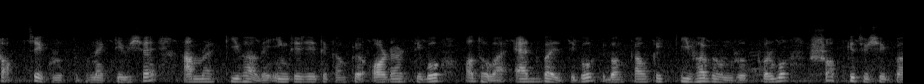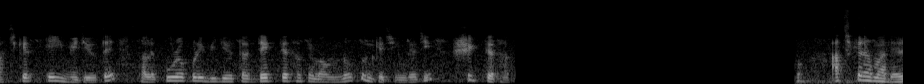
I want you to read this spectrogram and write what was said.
সবচেয়ে গুরুত্বপূর্ণ একটি বিষয়। আমরা কীভাবে ইংরেজিতে কাউকে অর্ডার দিব অথবা অ্যাডভাইস দিব এবং কাউকে কীভাবে অনুরোধ করব সব কিছু শিখব আজকের এই ভিডিওতে। তাহলে পুরোপুরি ভিডিওটা দেখতে থাকো এবং নতুন কিছু ইংরেজি শিখতে থাকো। আজকের আমাদের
